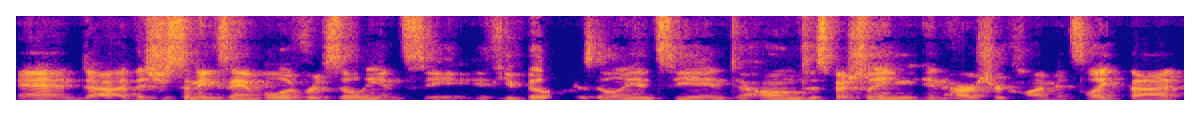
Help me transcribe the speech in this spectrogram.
And uh, that's just an example of resiliency. If you build resiliency into homes, especially in, in harsher climates like that,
